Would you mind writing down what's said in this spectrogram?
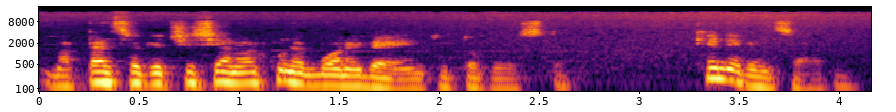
ma penso che ci siano alcune buone idee in tutto questo. Che ne pensate?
